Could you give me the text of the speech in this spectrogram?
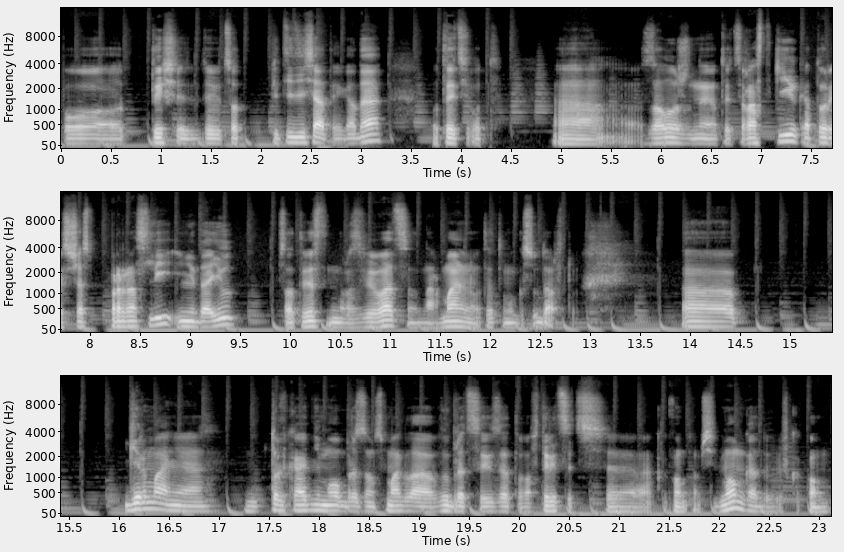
по 1950-е года, вот эти вот э, заложенные вот эти ростки, которые сейчас проросли и не дают, соответственно, развиваться нормально вот этому государству. Э, Германия только одним образом смогла выбраться из этого в 30 э, каком там седьмом году или в каком.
